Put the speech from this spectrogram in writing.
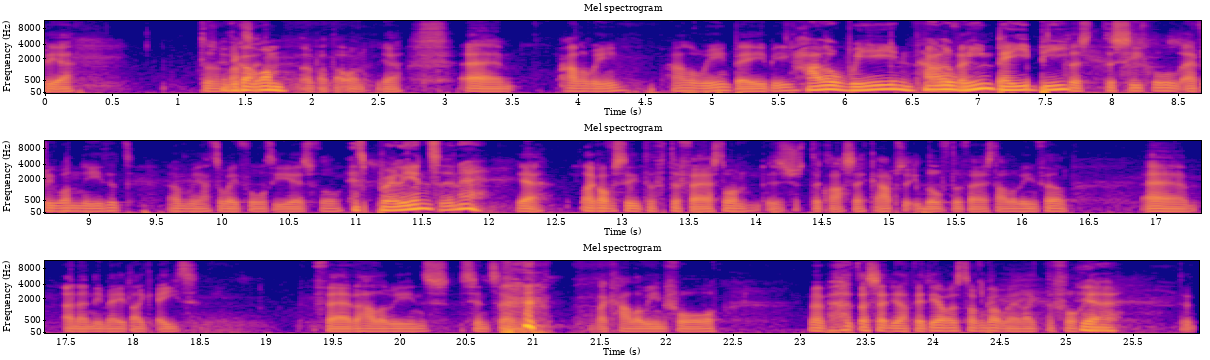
but yeah, doesn't Have you got one? about that one. Yeah, um, Halloween, Halloween, baby. Halloween. Halloween, baby. The the sequel everyone needed, and we had to wait forty years for. It's brilliant, isn't it? Yeah, like obviously the the first one is just the classic. I absolutely love the first Halloween film, um, and then they made like eight further Halloweens since then, like Halloween four. Remember I sent you that video I was talking about where like the fucking Yeah. the,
